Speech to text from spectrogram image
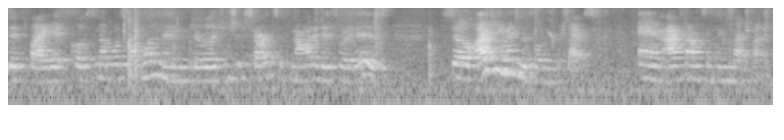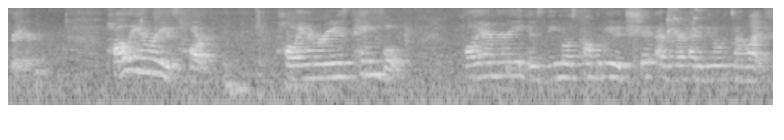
if I get close enough with someone, then the relationship starts. If not, it is what it is. So I came into this looking for sex, and I found something much, much greater. Polyamory is hard. Polyamory is painful. Polyamory is the most complicated shit I've ever had to deal with in my life.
